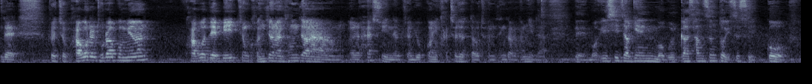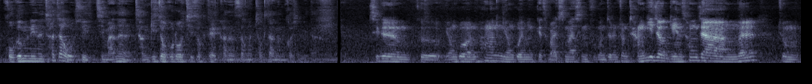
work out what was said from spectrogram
네, 그렇죠. 과거를 돌아보면 과거 대비 좀 건전한 성장을 할 수 있는 그런 요건이 갖춰졌다고 저는 생각을 합니다. 네, 뭐 일시적인 뭐 물가 상승도 있을 수 있고 고금리는 찾아올 수 있지만은 장기적으로 지속될 가능성은 적다는 것입니다. 지금 그 연구원 황은 연구원님께서 말씀하시는 부분들은 좀 장기적인 성장을 좀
